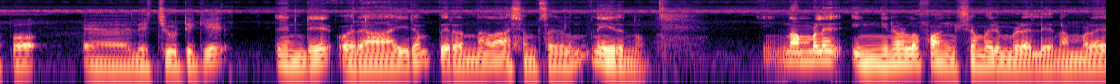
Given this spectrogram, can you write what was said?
അപ്പോൾ ലച്ചുട്ടിക്ക് എന്റെ ഒരായിരം പിറന്നാൾ ആശംസകളും നേരുന്നു. നമ്മൾ ഇങ്ങനെയുള്ള ഫങ്ഷൻ വരുമ്പോഴല്ലേ നമ്മളെ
